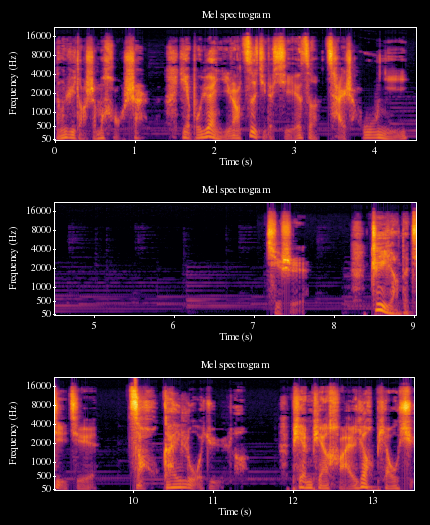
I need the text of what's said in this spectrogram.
能遇到什么好事儿。也不愿意让自己的鞋子踩上污泥。其实，这样的季节早该落雨了，偏偏还要飘雪。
